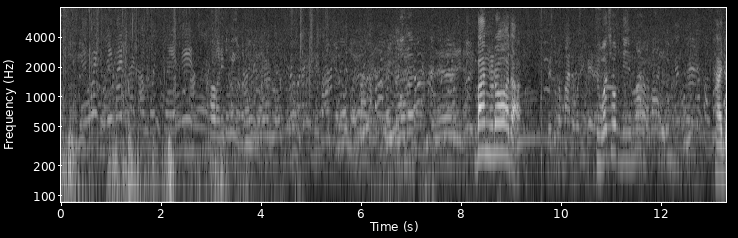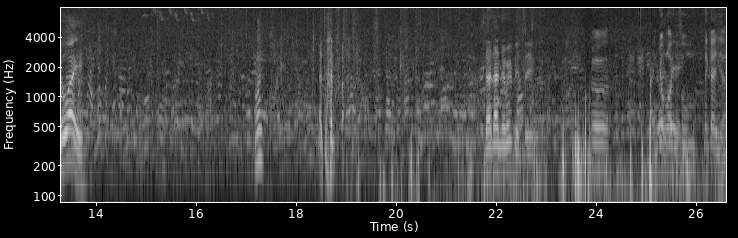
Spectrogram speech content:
บ้านเขาคนแขวนแน่เลยบ้านรอดอะ ถือว่าโชคดีมาก ถ่ายด้วยโอ้ยอาจารย์ฟังเดี๋ยวอาจารย์ยังไม่ปิดเองเออผมยกเราซูมไม่ใกล้เดียว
